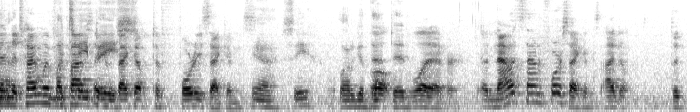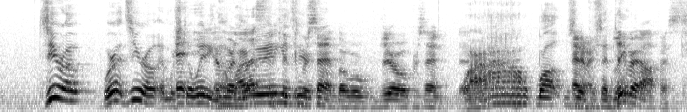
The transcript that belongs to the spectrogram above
then uh, the time went from five Mate seconds back up to 40 seconds. Yeah, see? A lot of good Well, that did. Whatever. Uh, now it's down to four seconds. I don't. Zero. We're at zero, and we're eh, still waiting. And though. we're Why are less we than waiting at fifty zero? percent, but we're zero percent. Uh, wow. Well, zero percent. LibreOffice.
